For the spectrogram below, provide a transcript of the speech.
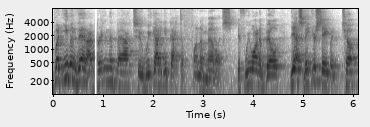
But even then, I bring them back to we got to get back to fundamentals. If we want to build, yes, make your statement, tell,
